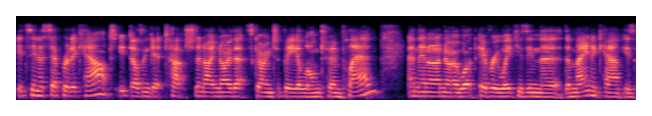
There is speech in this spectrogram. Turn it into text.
it's in a separate account, it doesn't get touched, and I know that's going to be a long term plan. And then I know what every week is in the, the main account is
